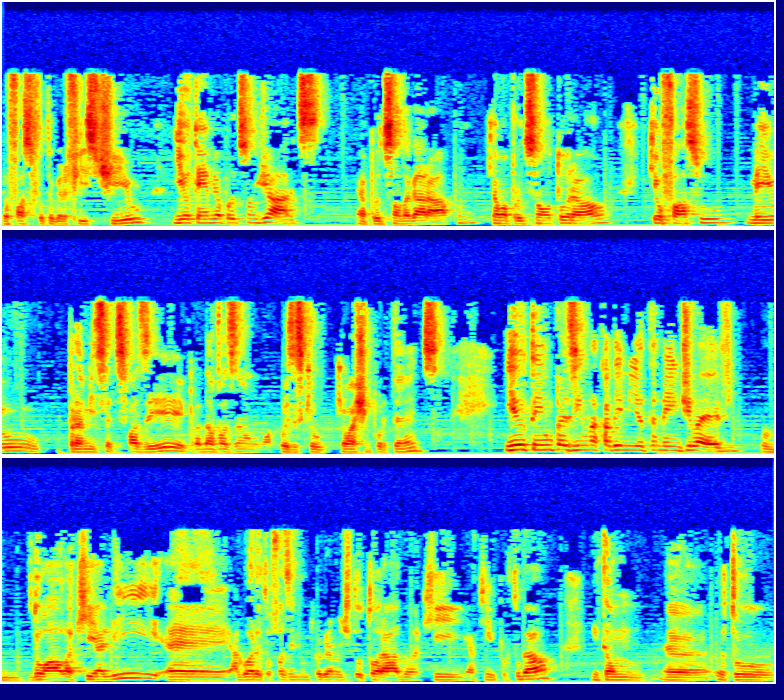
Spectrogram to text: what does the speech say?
eu faço fotografia estilo e eu tenho a minha produção de artes é a produção da Garapa, que é uma produção autoral que eu faço meio para me satisfazer, para dar vazão a coisas que eu, que eu acho importantes. E eu tenho um pezinho na academia também, de leve. Eu dou aula aqui e ali. É, agora eu estou fazendo um programa de doutorado aqui, aqui em Portugal. Então, é, eu, tô,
